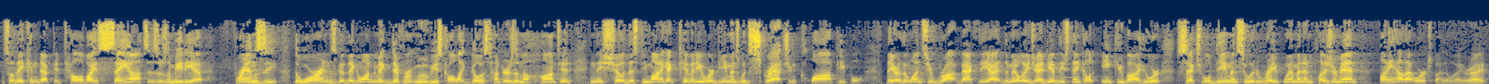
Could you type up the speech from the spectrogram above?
and so they conducted televised seances. There's a media frenzy. The Warrens, they go on to make different movies called like Ghost Hunters and The Haunted, and they showed this demonic activity where demons would scratch and claw people. They are the ones who brought back the, uh, the Middle Age idea of these things called incubi, who were sexual demons who would rape women and pleasure men. Funny how that works, by the way, right?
